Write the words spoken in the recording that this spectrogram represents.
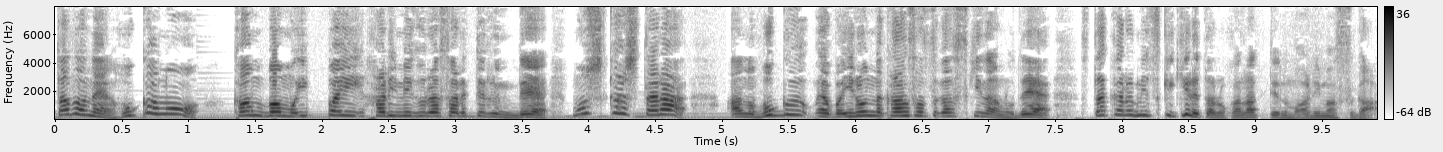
ただね、他の看板もいっぱい張り巡らされてるんで、もしかしたら、あの、僕、やっぱいろんな観察が好きなので、下から見つけきれたのかなっていうのもありますが、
